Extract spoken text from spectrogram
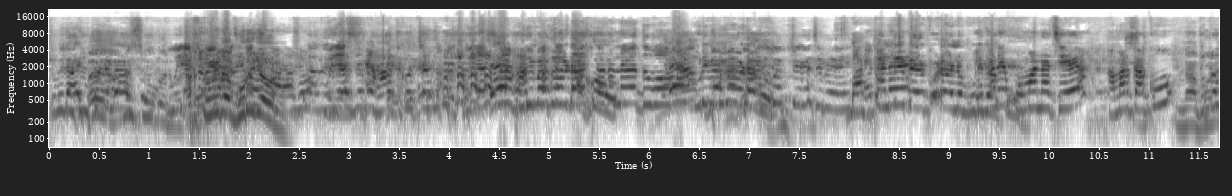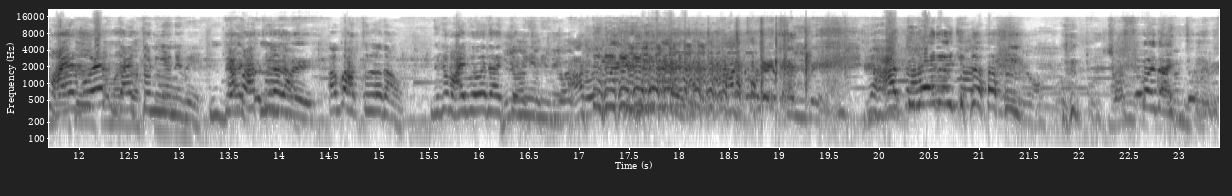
তুমি দায়িত্ব নেবে আসো। আর তুমি তো গুরুজন। হাত ডাকো প্রমাণ আছে। আমার কাকু দুটো ভাইয়ের বউয়ের দায়িত্ব নিয়ে নেবে। তুলে দাও। হাত তুলে দাও। দুটো ভাই দায়িত্ব নিয়ে নেবে। হাত করেই থাকবে হাত তুলে রয়েছে। সবসময় দায়িত্ব নেবে।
